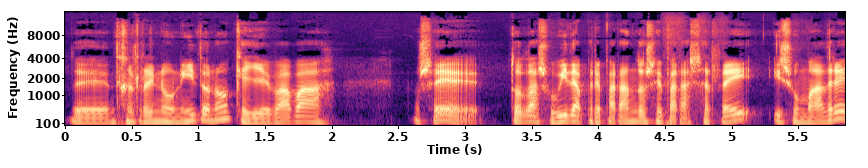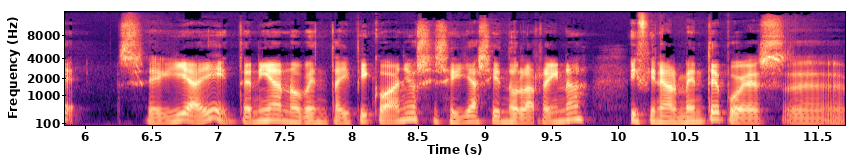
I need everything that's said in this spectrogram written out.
del Reino Unido, ¿no? Que llevaba, no sé, toda su vida preparándose para ser rey y su madre seguía ahí, tenía noventa y pico años y seguía siendo la reina y finalmente pues eh,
